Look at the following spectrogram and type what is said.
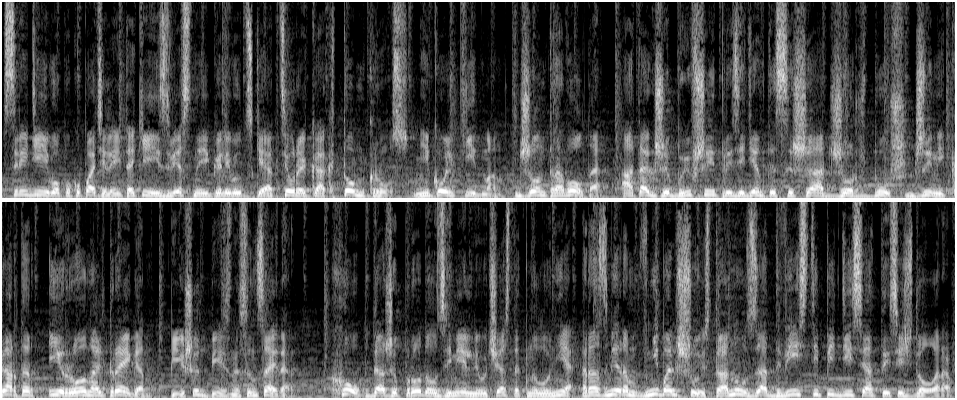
Среди его покупателей такие известные голливудские актеры, как Том Круз, Николь Кидман, Джон Траволта, а также бывшие президенты США Джордж Буш, Джимми Картер и Рональд Рейган, пишет Business Insider. Хоуп даже продал земельный участок на Луне размером в небольшую страну за 250 тысяч долларов.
